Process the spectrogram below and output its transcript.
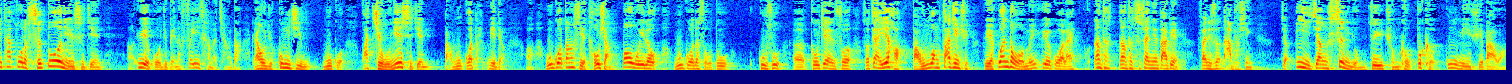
以他做了十多年时间，啊，越国就变得非常的强大，然后就攻击吴国，花九年时间把吴国打灭掉。啊，吴国当时也投降，包围了吴国的首都。姑苏，呃，勾践说说这样也好，把吴王抓进去，也关到我们越国来，让他让他吃三年大便。范蠡说那不行，叫亦将胜勇追穷寇，不可沽名学霸王，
